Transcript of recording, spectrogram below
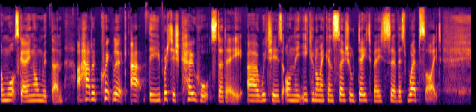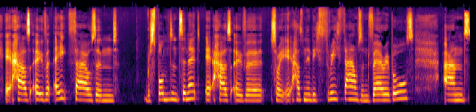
and what's going on with them, I had a quick look at the British Cohort Study, uh, which is on the Economic and Social Database Service website. It has over 8,000 respondents in it. It has over, sorry, it has nearly 3,000 variables and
